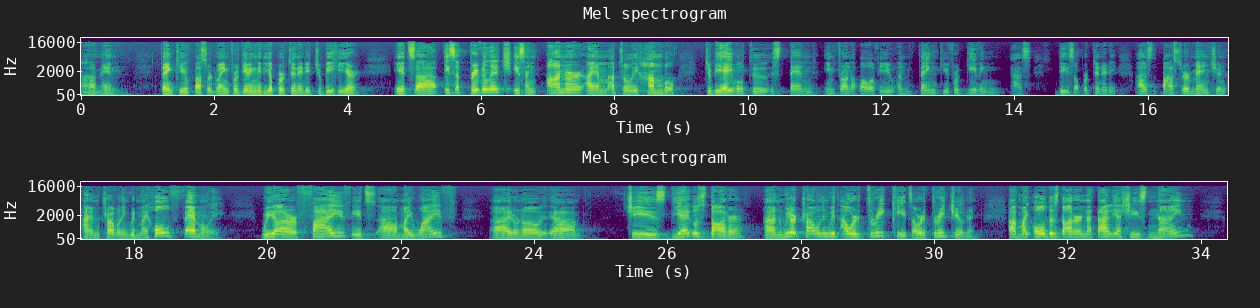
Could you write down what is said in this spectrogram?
Amen. Thank you, Pastor Dwayne, for giving me the opportunity to be here. It's a, it's a privilege, it's an honor. I am absolutely humble to be able to stand in front of all of you and thank you for giving us this opportunity. As Pastor mentioned, I am traveling with my whole family. We are five. It's uh, my wife. Uh, I don't know. Uh, she is Diego's daughter and we are traveling with our three kids, our three children. I have my oldest daughter, Natalia, she's nine.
